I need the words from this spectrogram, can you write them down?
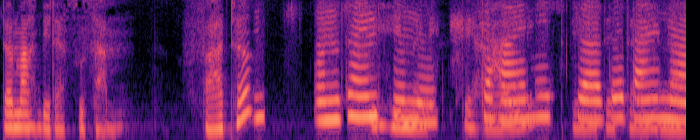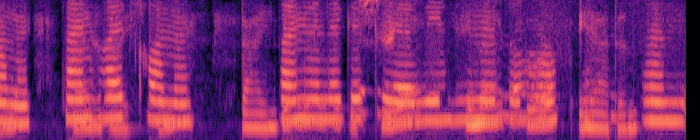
Dann machen wir das zusammen. Vater, Und sein im Himmel, Himmel, geheiligt werde dein Name, dein Reich komme, dein Wille geschehe Himmel so auf Erden. Erden.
